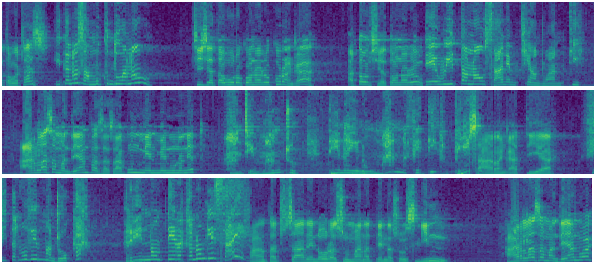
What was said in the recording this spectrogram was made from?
matahotra azy? Hitanao izany mokondohanao? Tsisy atahorako anareo koa rangaha, ataovy izay ataonareo. Dia ho hitanao izany amin'ity androany ity. Ary lasa mandeha any fa zazà koa no menomenonana eto. Andriamanitra o! Tena ianao marina ve ity ry Beno? Za rangaha ty ah! Vitanao ve ny mandroaka ahy? Reninao niteraka anao nge za e! Fantatro tsara ianao Rasoamanantena Joceline. Ary lasa mandeha any hoa.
